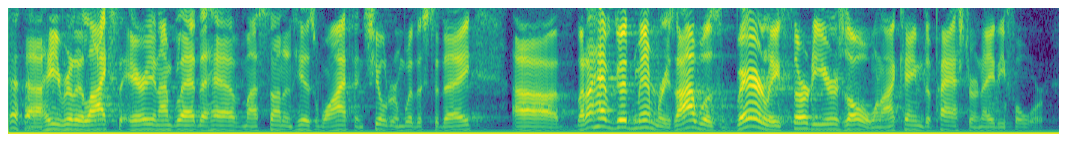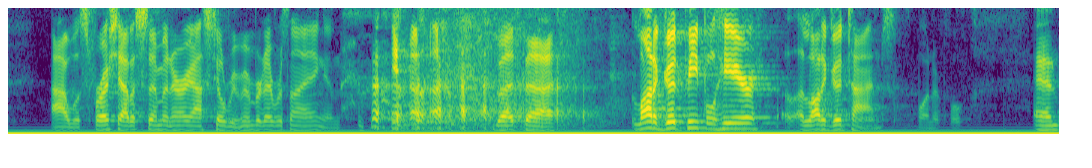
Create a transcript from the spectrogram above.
uh, he really likes the area, and I'm glad to have my son and his wife and children with us today. Uh, but I have good memories. I was barely 30 years old when I came to pastor in 84. I was fresh out of seminary. I still remembered everything, and but uh, a lot of good people here, a lot of good times. Wonderful. And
